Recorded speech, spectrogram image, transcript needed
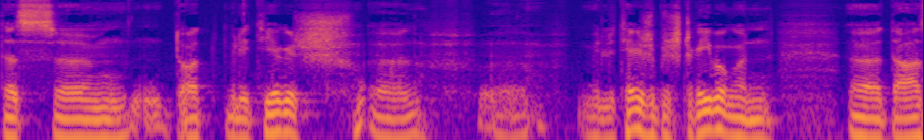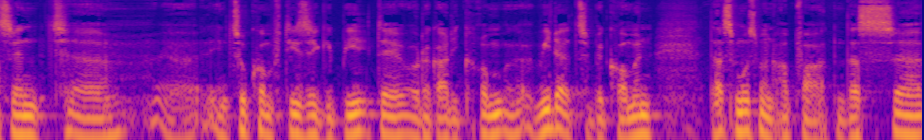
dass ähm, dort militärisch militärische Bestrebungen äh, da sind, äh, äh, in Zukunft diese Gebiete oder gar die Krim wiederzubekommen, das muss man abwarten. Das äh,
